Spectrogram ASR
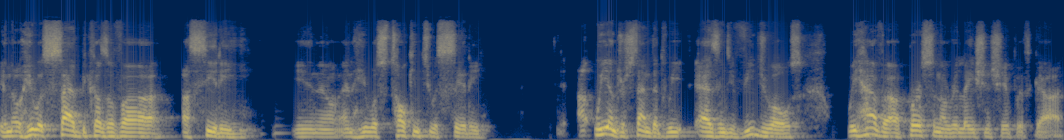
you know, he was sad because of a, a city you know, and he was talking to a city. Uh, we understand that we, as individuals, we have a personal relationship with God.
